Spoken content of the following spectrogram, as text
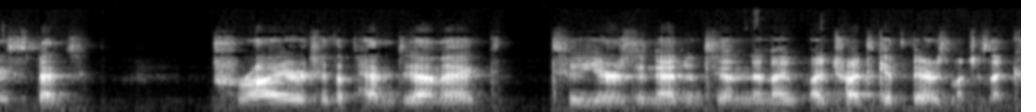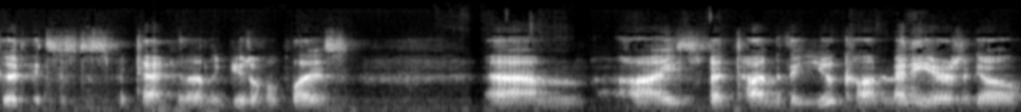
I spent prior to the pandemic two years in Edmonton, and I, I tried to get there as much as I could. It's just a spectacularly beautiful place. Um, I spent time at the Yukon many years ago,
